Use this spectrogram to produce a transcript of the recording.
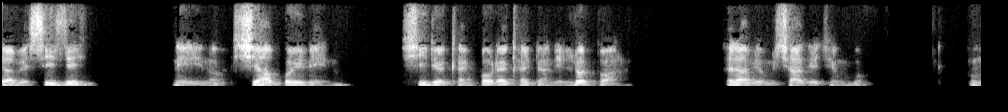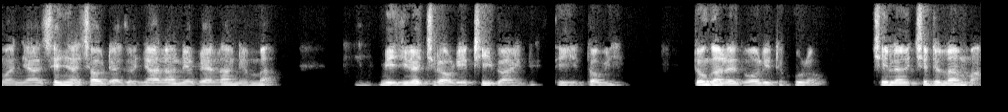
တတ်ပဲစီစစ်နေနော်ရှားပွဲနေနော်ရှိတဲ့ခိုင်ပေါ်တဲ့ခိုက်တာနေလွတ်သွားတယ်အဲ့ဒါမျိုးမရှားသေးခြင်းဘူး ဥမာညာဆင်းညာလျှောက်တယ်ဆိုညာလန်းနဲ့ဘယ်လန်းနဲ့မှမြေကြီးနဲ့ခြေထောက်လေးထိသွားရင်ဒီတော့ပြီတွန်းကန်တဲ့သဘောလေးတစ်ခုတော့ခြေလန်းခြေတလန်းမှာ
